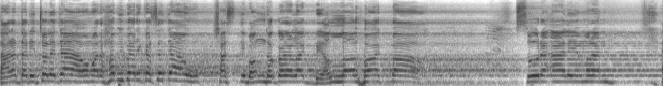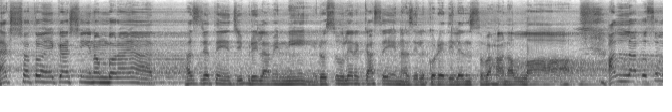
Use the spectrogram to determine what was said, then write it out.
তাড়াতাড়ি চলে যাও, আমার হাবিবের কাছে যাও, শাস্তি বন্ধ করা লাগবে। আল্লাহ আকবার। সূরা আলে ইমরান, একশত একাশি নম্বর আয়াত। হজরতে জিব্রিল আমিন রসুলের কাছে নাজিল করে দিলেন সুবাহান আল্লাহ আল্লাহ রসুল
